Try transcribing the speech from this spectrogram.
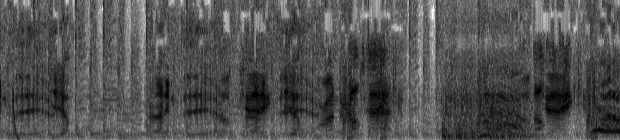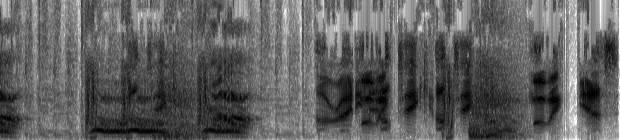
I'm there. Yep. I'm there. Okay. I'm there. We're under I'll attack. Take it. I'll take it. I'll take it. Alrighty. Moving. I'll take it. I'll take it. Moving. Yes.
